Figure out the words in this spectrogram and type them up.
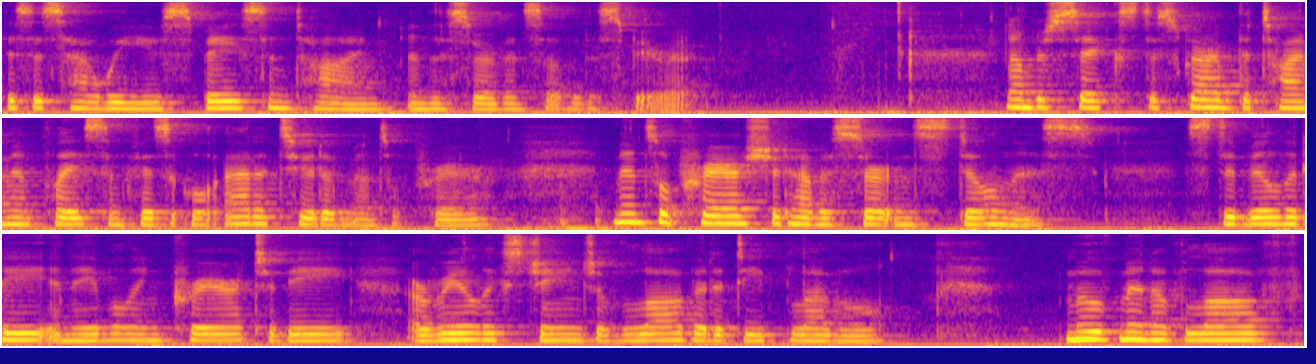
This is how we use space and time in the servants of the Spirit. Number six, describe the time and place and physical attitude of mental prayer. Mental prayer should have a certain stillness, stability, enabling prayer to be a real exchange of love at a deep level. Movement of love,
